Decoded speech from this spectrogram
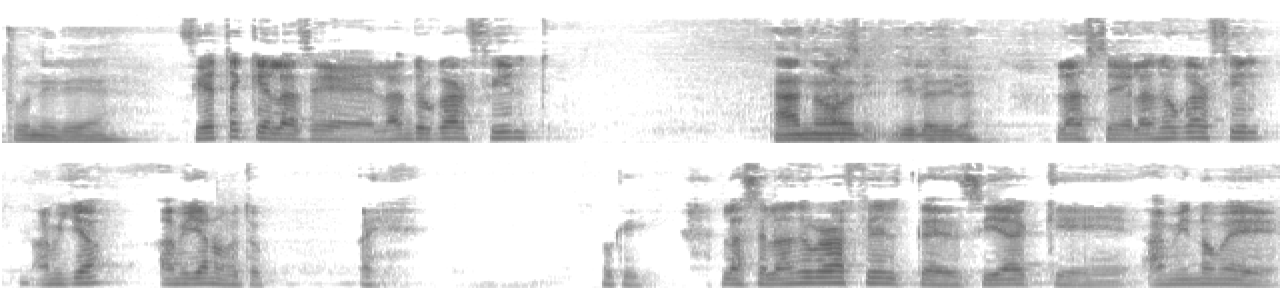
pues ni idea. Fíjate que las de Andrew Garfield Ah, no, Ah, sí, dilo, sí, dilo. sí. Las de Andrew Garfield, a mí ya, a mí ya no me tocó. Ay. Ok. Las de Andrew Garfield te decía que a mí no me...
